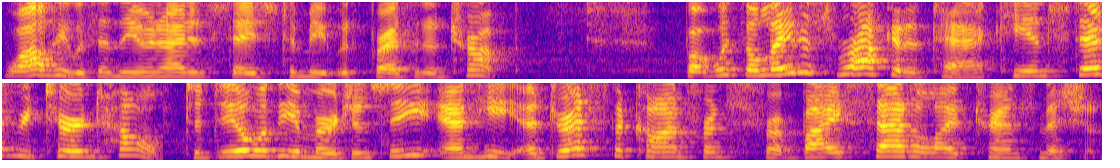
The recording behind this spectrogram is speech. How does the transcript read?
while he was in the United States to meet with President Trump. But with the latest rocket attack, he instead returned home to deal with the emergency and he addressed the conference for, by satellite transmission.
